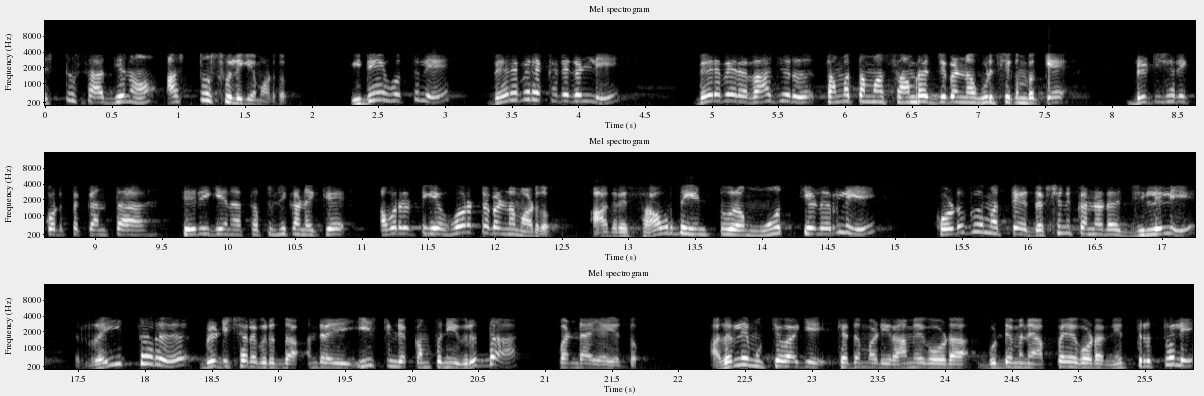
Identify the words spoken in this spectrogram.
ಎಷ್ಟು ಸಾಧ್ಯನೋ ಅಷ್ಟು ಸುಲಿಗೆ ಮಾಡಿದ್ರು ಇದೇ ಹೊತ್ತಲ್ಲಿ ಬೇರೆ ಬೇರೆ ಕಡೆಗಳಲ್ಲಿ ಬೇರೆ ಬೇರೆ ರಾಜರು ತಮ್ಮ ತಮ್ಮ ಸಾಮ್ರಾಜ್ಯಗಳನ್ನ ಉಳಿಸಿಕೊಂಬಕ್ಕೆ ಬ್ರಿಟಿಷರಿಗೆ ಕೊಡ್ತಕ್ಕಂಥ ತೆರಿಗೆನ ತಪ್ಪಿಸಿಕೊಳ್ಳಕ್ಕೆ ಅವರೊಟ್ಟಿಗೆ ಹೋರಾಟಗಳನ್ನ ಮಾಡಿದ್ರು ಆದ್ರೆ ಸಾವಿರದ ಎಂಟುನೂರ ಮೂವತ್ತೇಳರಲ್ಲಿ ಕೊಡಗು ಮತ್ತೆ ದಕ್ಷಿಣ ಕನ್ನಡ ಜಿಲ್ಲೆಯಲ್ಲಿ ರೈತರು ಬ್ರಿಟಿಷರ ವಿರುದ್ಧ, ಅಂದ್ರೆ ಈಸ್ಟ್ ಇಂಡಿಯಾ ಕಂಪನಿ ವಿರುದ್ಧ ಬಂಡಾಯ ಎತ್ತು. ಅದರಲ್ಲಿ ಮುಖ್ಯವಾಗಿ ಕೆದಮಾಡಿ ರಾಮೇಗೌಡ, ಗುಡ್ಡೆಮನೆ ಅಪ್ಪಯ್ಯಗೌಡ ನೇತೃತ್ವದಲ್ಲಿ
